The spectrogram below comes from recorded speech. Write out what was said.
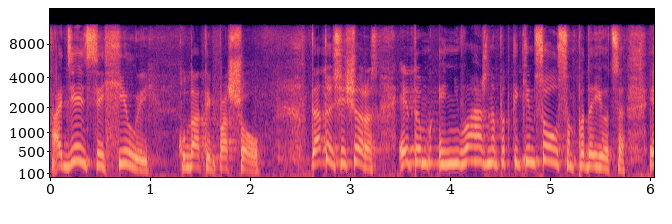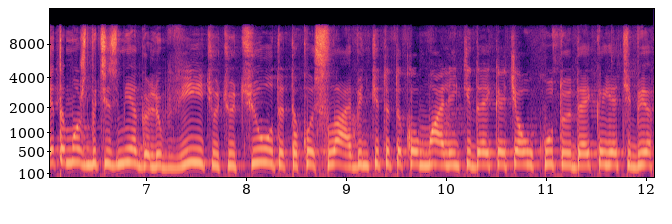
Оденься хилый, куда ты пошел. Да, то есть еще раз, это и не важно под каким соусом подается. Это может быть из мега любви, тю-тю-тю, ты такой слабенький, ты такой маленький, дай-ка я тебя укутаю, дай-ка я тебе...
